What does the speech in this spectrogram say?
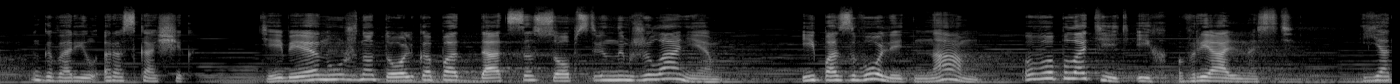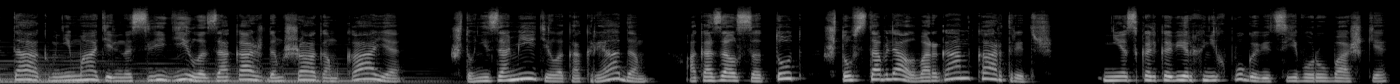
— говорил рассказчик. «Тебе нужно только поддаться собственным желаниям и позволить нам воплотить их в реальность». Я так внимательно следила за каждым шагом Кая, что не заметила, как рядом оказался тот, что вставлял в орган картридж. Несколько верхних пуговиц его рубашки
